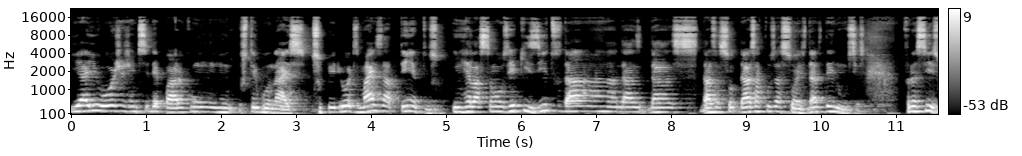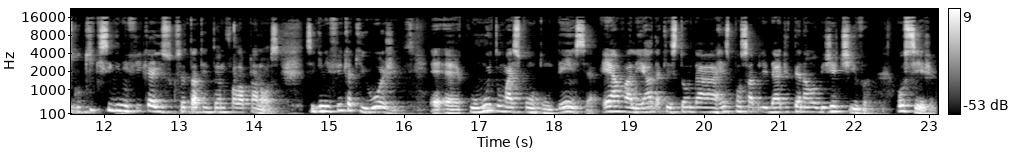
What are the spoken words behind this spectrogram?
E aí hoje a gente se depara com os tribunais superiores mais atentos em relação aos requisitos da, das, das, das, das acusações, das denúncias. Francisco, o que, que significa isso que você está tentando falar para nós? Significa que hoje, é, é, com muito mais contundência, é avaliada a questão da responsabilidade penal objetiva. Ou seja,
